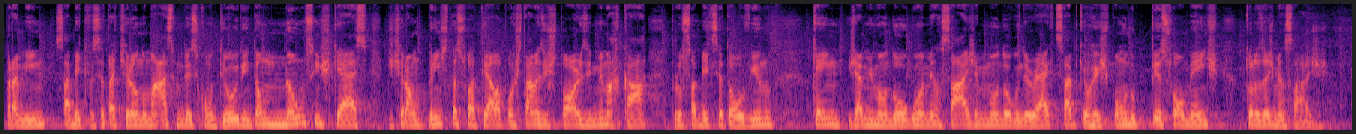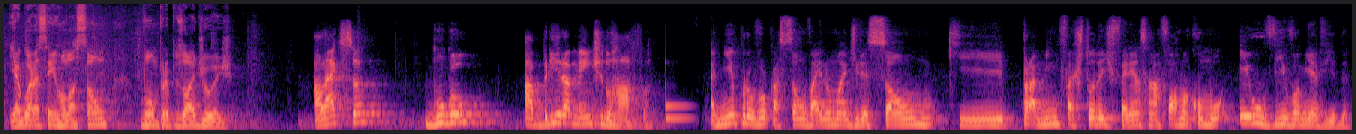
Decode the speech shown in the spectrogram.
para mim saber que você está tirando o máximo desse conteúdo, então não se esquece de tirar um print da sua tela, postar nas stories e me marcar para eu saber que você está ouvindo. Quem já me mandou alguma mensagem, me mandou algum direct, sabe que eu respondo pessoalmente todas as mensagens. E agora, sem enrolação, vamos para o episódio de hoje. Alexa, Google, abrir a mente do Rafa. A minha provocação vai numa direção que, para mim, faz toda a diferença na forma como eu vivo a minha vida,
